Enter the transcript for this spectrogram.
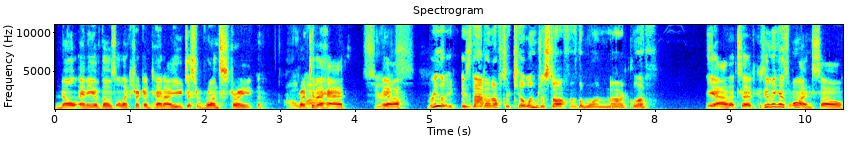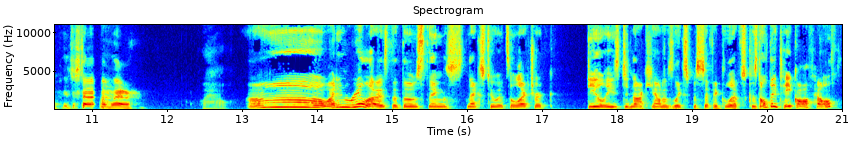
know any of those electric antennae. You just run straight, Oh, right to the head. Serious. Really is that enough to kill him just off of the one uh, glyph? Yeah, that's it. Because he only has one, so you just have him there. Wow. Oh, I didn't realize that those things next to its electric dealies did not count as like specific glyphs. Because don't they take off health?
